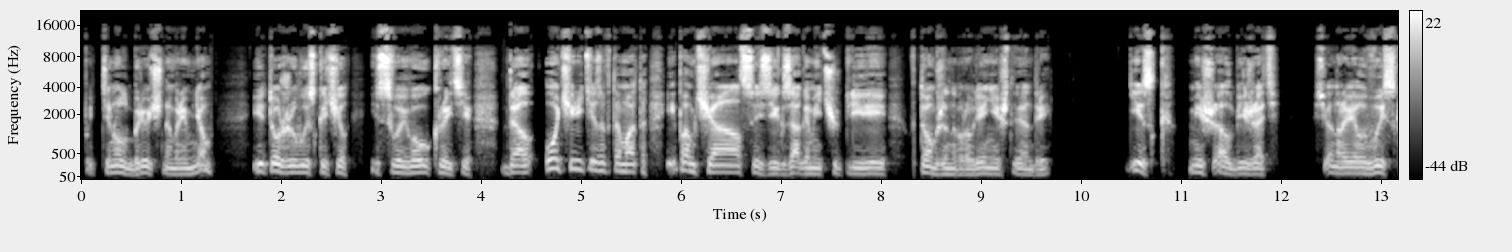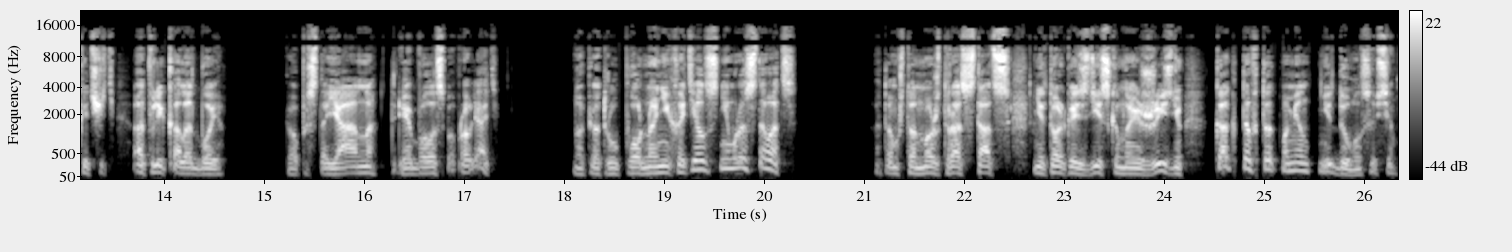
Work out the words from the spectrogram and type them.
подтянул брючным ремнем и тоже выскочил из своего укрытия, дал очередь из автомата и помчался зигзагами чуть левее в том же направлении, что и Андрей. Диск мешал бежать, все норовил выскочить, отвлекал от боя. Его постоянно требовалось поправлять. Но Петр упорно не хотел с ним расставаться о том, что он может расстаться не только с диском, но и с жизнью, как-то в тот момент не думал совсем.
